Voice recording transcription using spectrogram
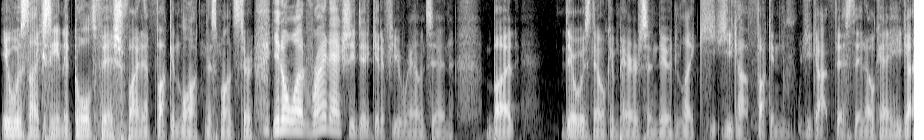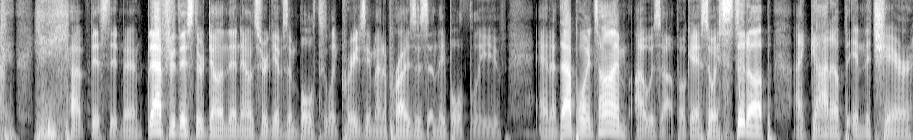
It was like seeing a goldfish fight a fucking Loch Ness monster. You know what? Ryan actually did get a few rounds in, but there was no comparison, dude. Like he, he got fucking he got fisted, okay? He got he got fisted, man. But after this they're done, the announcer gives them both like crazy amount of prizes and they both leave. And at that point in time, I was up. Okay, so I stood up, I got up in the chair,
